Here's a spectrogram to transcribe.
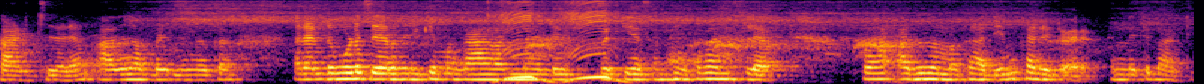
കാണിച്ചു തരാം. അത് നമ്മൾ നിങ്ങൾക്ക് രണ്ടും കൂടെ ചേർന്നിരിക്കുമ്പോൾ കാണുന്നതിന്റെ വ്യത്യാസം നമുക്ക് മനസ്സിലാവും. അപ്പോൾ അത് നമുക്ക് ആദ്യം കണ്ടിട്ട് വരാം. എന്നിട്ട് ബാക്കി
